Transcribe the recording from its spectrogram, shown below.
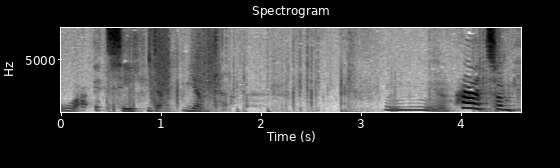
Oh, jetzt sehe ich wieder wie am Tag. Ja. Ah, ein Zombie.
